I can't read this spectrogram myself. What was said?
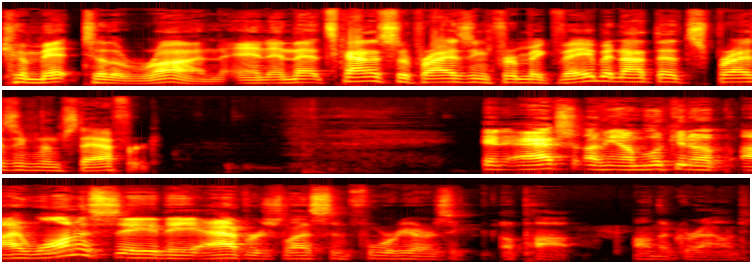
commit to the run, and and that's kind of surprising from McVay, but not that surprising from Stafford. And actually, I mean, I'm looking up. I want to say they averaged less than four yards a, a pop on the ground.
